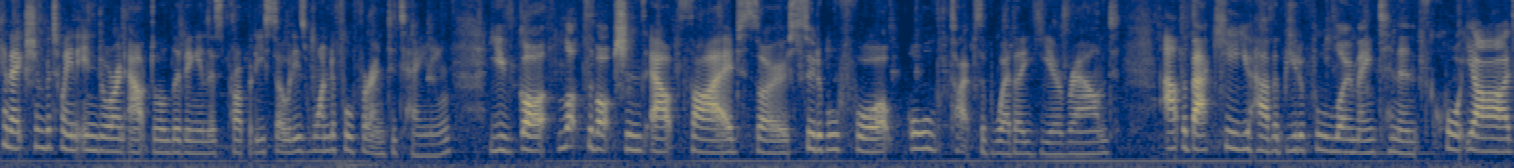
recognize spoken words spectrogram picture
connection between indoor and outdoor living in this property, so it is wonderful for entertaining. You've got lots of options outside, so suitable for all types of weather year round. Out the back here you have a beautiful low maintenance courtyard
